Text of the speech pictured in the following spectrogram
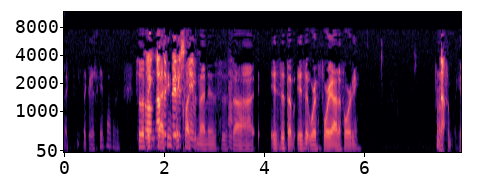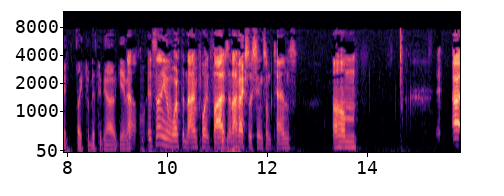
It's the greatest game ever. So the Well, big, I the think the big question game. then is, is, uh, is it the, is it worth 40 out of 40? From, No. from, like, like Famitsuga gave it. No, it's not even worth the 9.5s, and I've actually seen some 10s. Um, I,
